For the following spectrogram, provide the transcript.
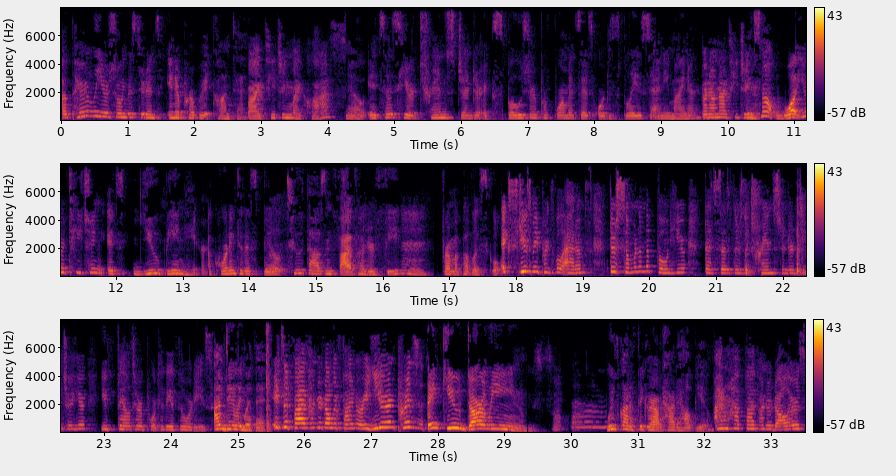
Apparently you're showing the students inappropriate content. By teaching my class? No, it says here transgender exposure, performances, or displays to any minor. But I'm not teaching- It's not what you're teaching, it's you being here. According to this bill, 2,500 mm. feet mm from a public school. Excuse me, Principal Adams. There's someone on the phone here that says there's a transgender teacher here. You failed to report to the authorities. I'm dealing with it. It's a $500 fine or a year in prison. Thank you, Darlene. We've got to figure out how to help you. I don't have $500.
